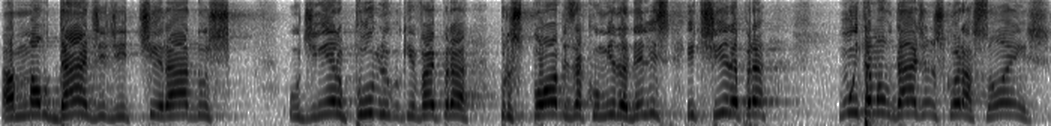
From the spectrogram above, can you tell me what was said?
a maldade de tirar dos, o dinheiro público que vai para os pobres, a comida deles, e tira para muita maldade nos corações.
